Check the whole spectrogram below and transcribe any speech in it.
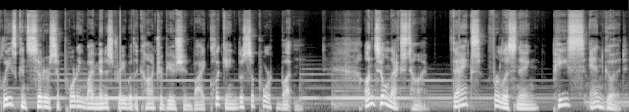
Please consider supporting my ministry with a contribution by clicking the support button. Until next time, thanks for listening peace, and good.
